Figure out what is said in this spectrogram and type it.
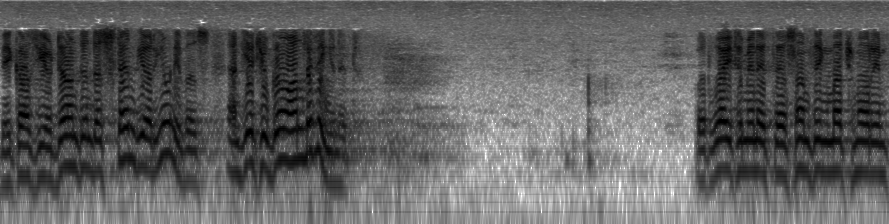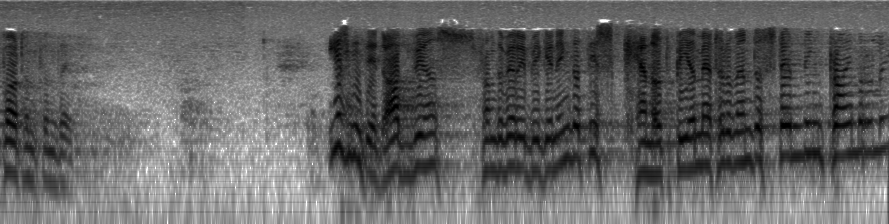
Because you don't understand your universe, and yet you go on living in it. But wait a minute, there's something much more important than that. Isn't it obvious from the very beginning that this cannot be a matter of understanding primarily?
